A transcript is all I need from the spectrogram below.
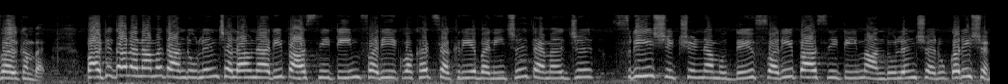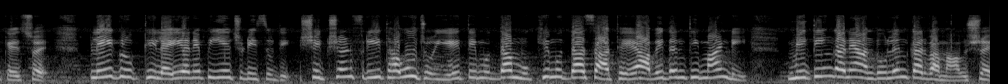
વેલકમ બેક. પાટીદાર અનામત આંદોલન ચલાવનારી પાસની ટીમ ફરી એક વખત સક્રિય બની છે. તેમજ ફ્રી શિક્ષણના મુદ્દે ફરી પાસની ટીમ આંદોલન શરૂ કરી શકે છે. પ્લે ગ્રુપથી લઈ અને પીએચડી સુધી શિક્ષણ ફ્રી થવું જોઈએ તે મુદ્દા મુખ્ય મુદ્દા સાથે આવેદનથી માંડી મીટિંગ અને આંદોલન કરવામાં આવશે.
